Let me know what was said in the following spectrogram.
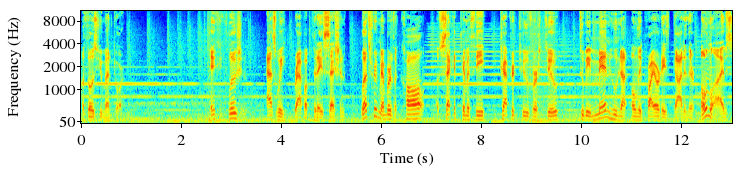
of those you mentor. In conclusion, as we wrap up today's session, let's remember the call of 2 Timothy chapter 2 verse 2 to be men who not only prioritize God in their own lives,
